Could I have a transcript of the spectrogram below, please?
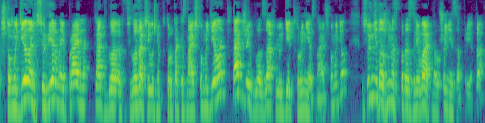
что мы делаем все верно и правильно, как в глазах Всевышнего, который так и знает, что мы делаем, так же и в глазах людей, которые не знают, что мы делаем. То есть люди должны нас подозревать в нарушении запрета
